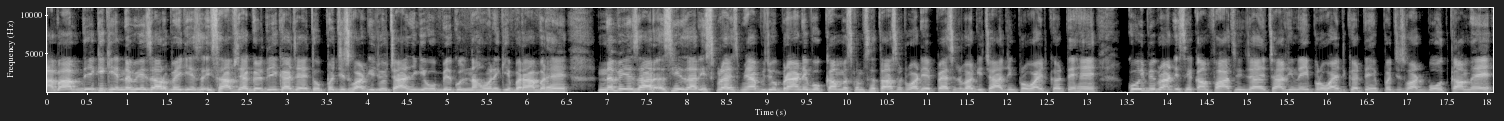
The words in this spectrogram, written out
अब आप देखिए कि नब्बे हज़ार रुपये के हिसाब से अगर देखा जाए तो पच्चीस वाट की जो चार्जिंग है वो बिल्कुल ना होने के बराबर है। नब्बे हज़ार, अस्सी हज़ार इस प्राइस में आप जो ब्रांड है वो कम अज़ कम सतासठ वाट या पैंसठ वाट की चार्जिंग प्रोवाइड करते हैं। कोई भी ब्रांड इसे कम फास्ट चार्जिंग नहीं प्रोवाइड करते हैं। पच्चीस वाट बहुत कम है।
